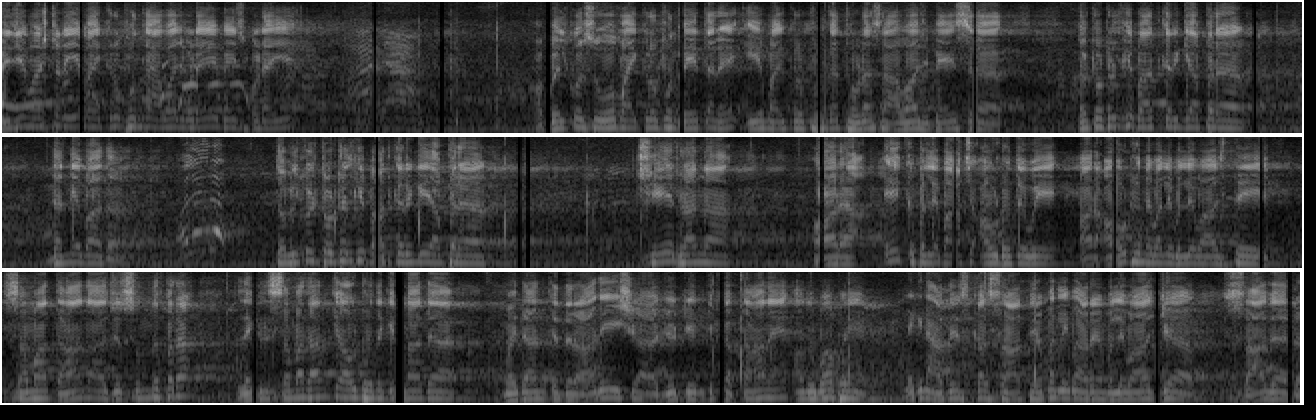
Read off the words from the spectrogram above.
डीजे मास्टर, ये माइक्रोफोन का आवाज़ बढ़ाइए, बेस बढ़ाइए। बिल्कुल वो माइक्रोफोन बेहतर है, ये माइक्रोफोन का थोड़ा सा आवाज़, बेस। तो टोटल की बात करेंगे यहाँ पर, धन्यवाद। तो बिल्कुल टोटल की बात करेंगे यहाँ पर, छह रन और एक बल्लेबाज आउट होते हुए, और आउट होने वाले बल्लेबाज थे समाधान, आज सुंदर पर लेकिन समाधान के आउट होने के बाद मैदान के अंदर आदेश जो टीम के कप्तान है, अनुभव है। लेकिन आदेश का साथ पर निभा रहे बल्लेबाज सागर।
